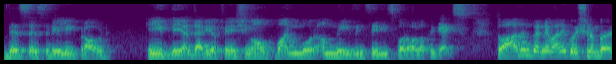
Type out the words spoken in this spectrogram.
दिस इज़ रियली प्राउड कि they are that you finishing off one more amazing series for all of you guys तो आज हम करने वाले question number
